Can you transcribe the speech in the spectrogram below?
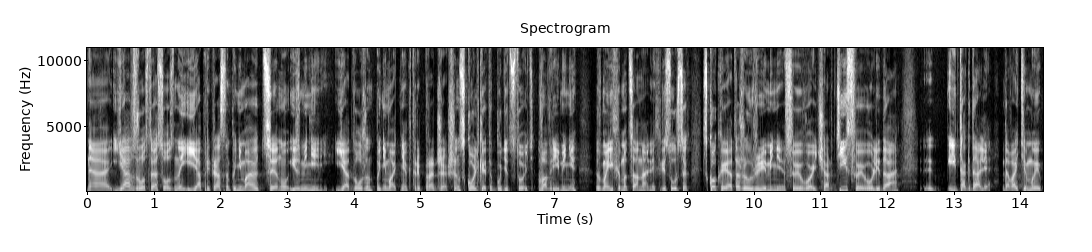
э, я взрослый, осознанный, и я прекрасно понимаю цену изменений. Я должен понимать некоторый projection, сколько это будет стоить во времени, в моих эмоциональных ресурсах, сколько я отожил времени своего HRD, своего лида э, и так далее. Давайте мы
